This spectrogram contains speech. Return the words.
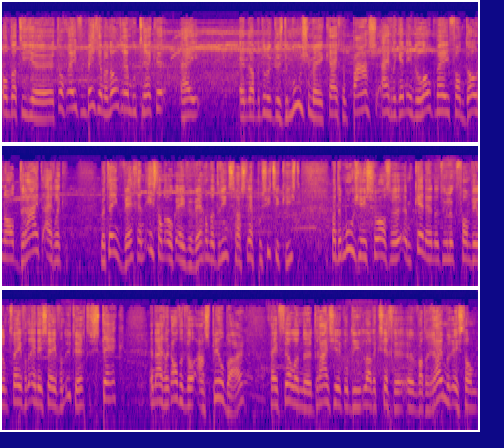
omdat hij uh, toch even een beetje aan de noodrem moet trekken. Hij, en daar bedoel ik dus de moesje mee, krijgt een paas eigenlijk in de loop mee van Donald. Draait eigenlijk meteen weg en is dan ook even weg. Omdat Rienstra slecht positie kiest. Maar de moesje is zoals we hem kennen natuurlijk van Willem II van de NEC van Utrecht. Sterk en eigenlijk altijd wel aanspeelbaar. Hij heeft wel een uh, draaicirkel die, laat ik zeggen, uh, wat ruimer is dan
